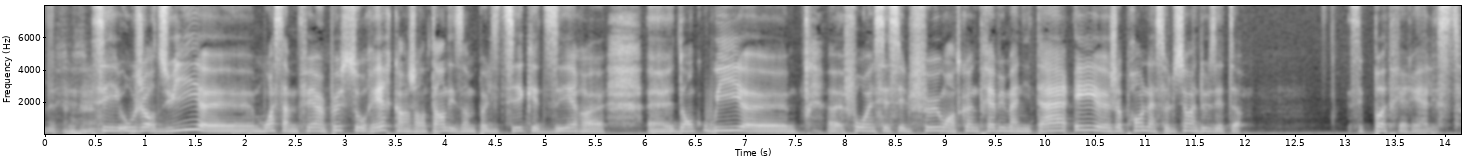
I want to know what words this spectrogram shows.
C'est. C'est aujourd'hui, euh, moi, ça me fait un peu sourire quand j'entends des hommes politiques dire euh, euh, donc oui, euh, euh, faut un cessez-le-feu ou en tout cas une trêve humanitaire et euh, je prône la solution à deux États. C'est pas très réaliste.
